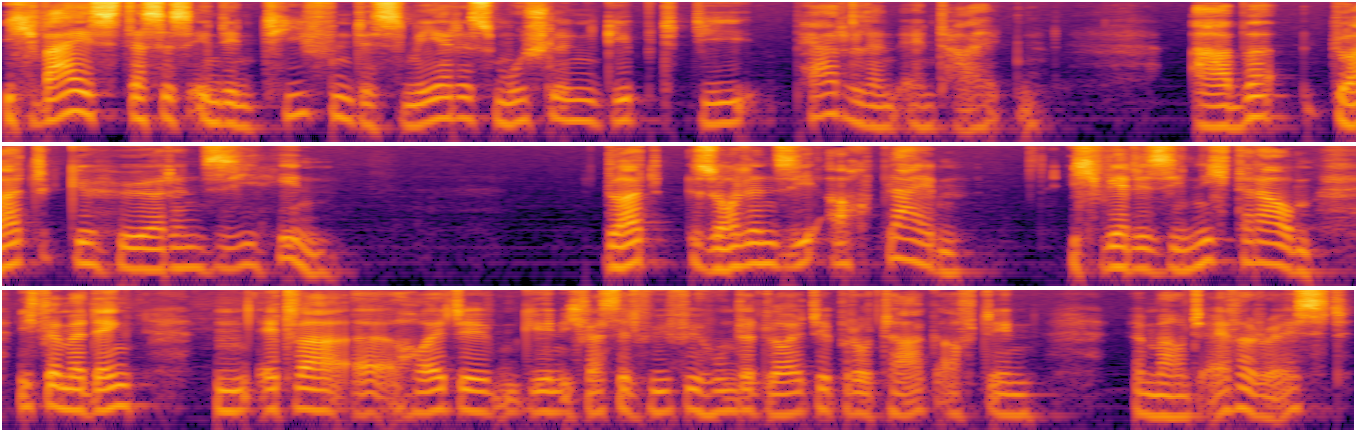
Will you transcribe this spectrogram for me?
ich weiß, dass es in den Tiefen des Meeres Muscheln gibt, die Perlen enthalten. Aber dort gehören sie hin. Dort sollen sie auch bleiben. Ich werde sie nicht rauben. Nicht, wenn man denkt, hm, etwa äh, heute gehen, ich weiß nicht, wie viele hundert Leute pro Tag auf den äh, Mount Everest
